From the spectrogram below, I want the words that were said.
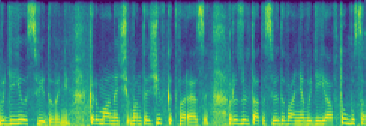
Водії освідувані. Керманич вантажівки тверези. Результати свідування водія автобуса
